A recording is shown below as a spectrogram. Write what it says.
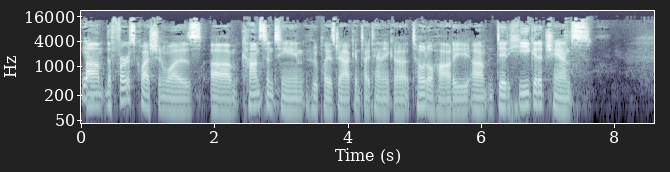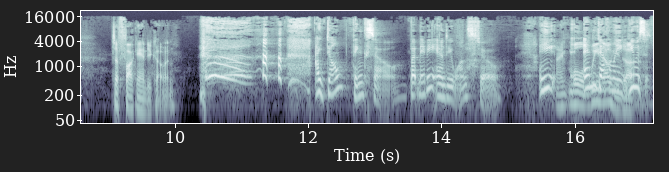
Yeah. Um, the first question was um, Constantine, who plays Jack in Titanic, a total hottie. Um, did he get a chance to fuck Andy Cohen? I don't think so, but maybe Andy wants to. He well, Andy we definitely he he was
